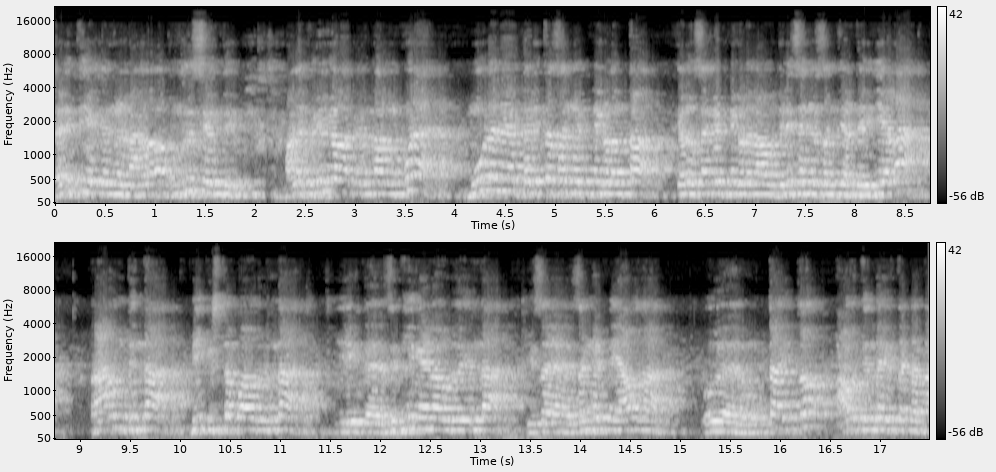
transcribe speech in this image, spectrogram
தலித் இயக்கங்கள் நாங்களாம் ஒன்று சேர்ந்து பல பிரிவுகளாக இருந்தாலும் ಕೂಡ ಮೂರನೇ ದಲಿತ ಸಂಘಟನೆಗಳಂತ ಕೆಲವು ಸಂಘಟನೆಗಳು ನಾವು ದಲಿತ ಸಂಘ ಸಂಸ್ಥೆ ಅಂತ ಇದೆಯಲ್ಲ ಪ್ರಾರಂಭದಿಂದ ಬಿ ಕೃಷ್ಣಪ್ಪ ಅವರಿಂದ ಈ ಕ- ಸಿದ್ಲಿಂಗಯ್ಯ ಅವರಿಂದ ಈ ಸ- ಸಂಘಟನೆ ಯಾವಾಗ ಹುಟ್ಟಾಯಿತೋ ಅವತ್ತಿಂದ ಇರ್ತಕ್ಕಂಥ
